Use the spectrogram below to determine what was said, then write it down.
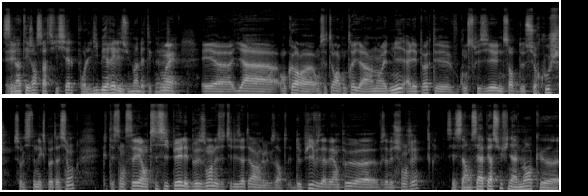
C'est l'intelligence artificielle pour libérer les humains de la technologie. Ouais. Et euh, il y a encore, euh, on s'était rencontrés il y a un an et demi. À l'époque, vous construisiez une sorte de surcouche sur le système d'exploitation qui était censé anticiper les besoins des utilisateurs en quelque sorte. Depuis, vous avez un peu, euh, vous avez changé? C'est ça. On s'est aperçu finalement que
